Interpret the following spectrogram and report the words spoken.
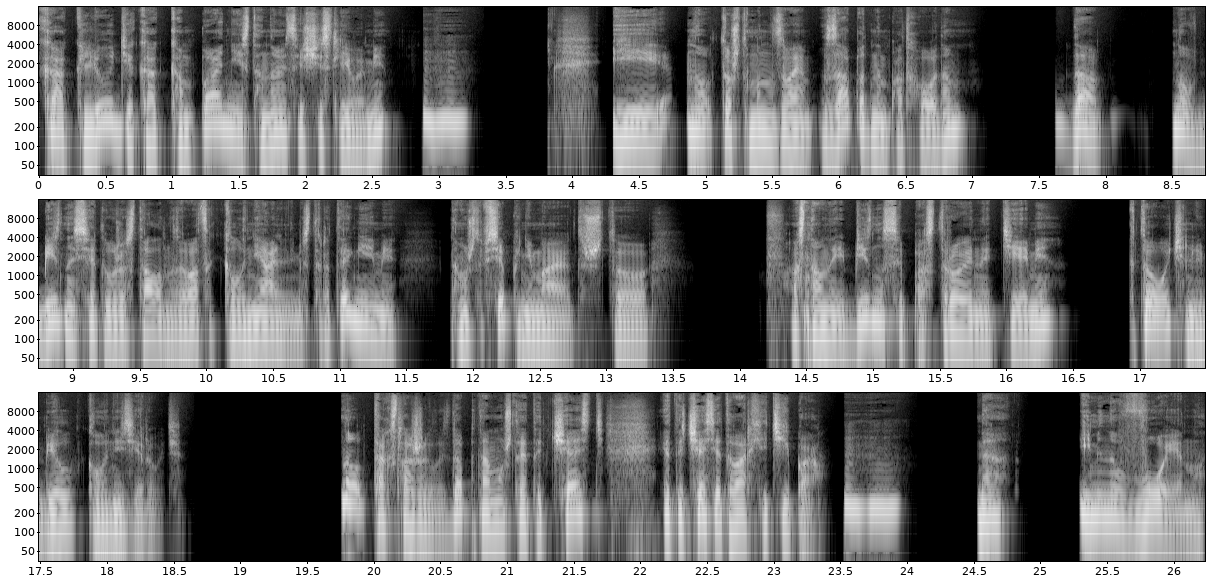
Как люди, как компании становятся счастливыми. Угу. И ну, то, что мы называем западным подходом, да, ну, в бизнесе это уже стало называться колониальными стратегиями, потому что все понимают, что основные бизнесы построены теми, кто очень любил колонизировать. Ну, так сложилось, да, потому что это часть, это часть этого архетипа. Угу. Да? Именно воин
